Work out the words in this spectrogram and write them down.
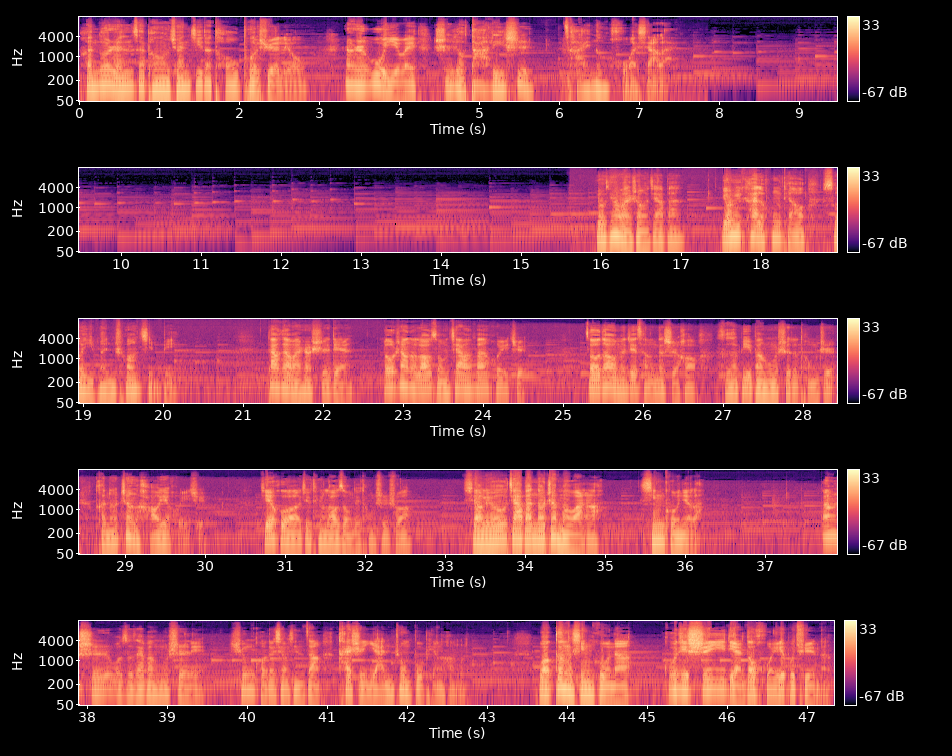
很多人在朋友圈挤得头破血流，让人误以为只有大力士才能活下来。有天晚上我加班，由于开了空调，所以门窗紧闭。大概晚上十点，楼上的老总加完班回去，走到我们这层的时候，隔壁办公室的同志可能正好也回去，结果就听老总对同事说：“小刘加班到这么晚啊，辛苦你了。”当时我坐在办公室里，胸口的小心脏开始严重不平衡了。我更辛苦呢。估计十一点都回不去呢，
